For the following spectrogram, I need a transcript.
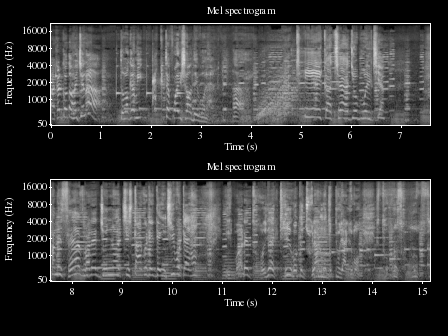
টাকার কথা হয়েছে না তোমাকে আমি একটা পয়সাও দেবো না। হ্যাঁ। ঠিক আছে আজ বলছে আমি শেষবারের জন্য চেষ্টা করে দেখছি বটে। এবারে ধরে ঠিক ওকে ঝুলার মধ্যে পূজা দেবো তোমরা সমস্যা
